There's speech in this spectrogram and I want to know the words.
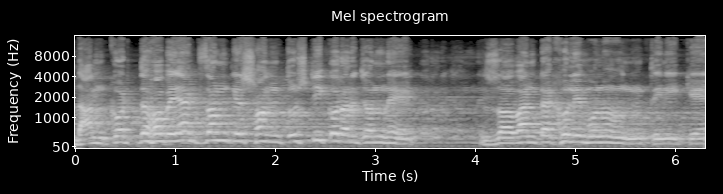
দান করতে হবে একজনকে সন্তুষ্টি করার জন্যে জবানটা খুলে বলুন, তিনি কে?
